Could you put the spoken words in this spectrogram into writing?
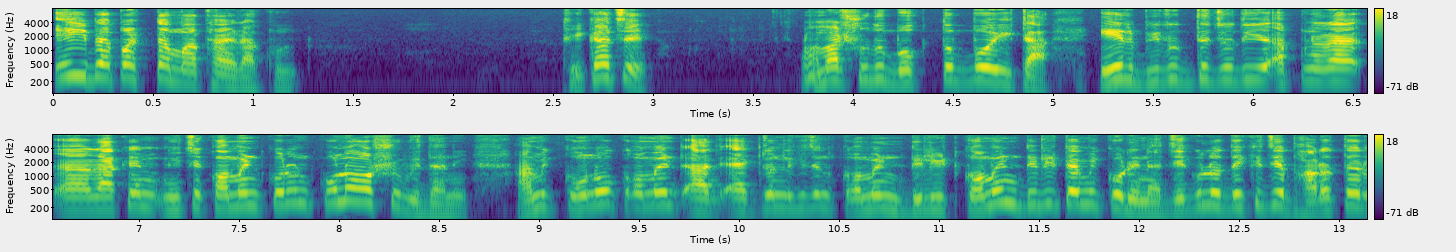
এই ব্যাপারটা মাথায় রাখুন। ঠিক আছে? আমার শুধু বক্তব্য এইটা। এর বিরুদ্ধে যদি আপনারা রাখেন, নিচে কমেন্ট করুন, কোনো অসুবিধা নেই। আমি কোনো কমেন্ট আজ একজন লিখেছেন কমেন্ট ডিলিট কমেন্ট ডিলিট আমি করি না। যেগুলো দেখি যে ভারতের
